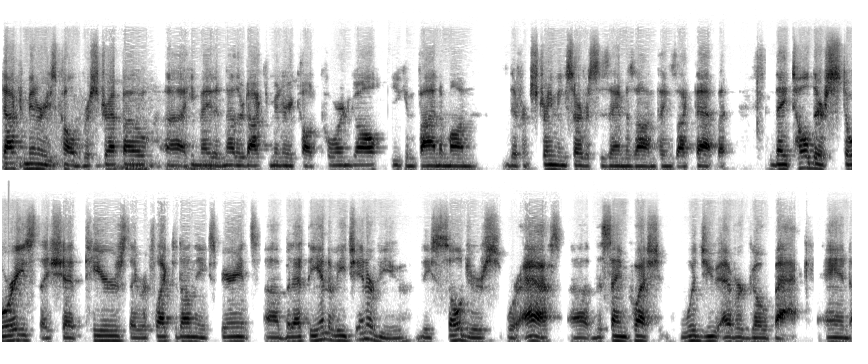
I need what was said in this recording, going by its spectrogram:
documentary is called Restrepo. Uh, he made another documentary called Korengal. You can find them on different streaming services, Amazon, things like that. But they told their stories, they shed tears, they reflected on the experience. Uh, but at the end of each interview, these soldiers were asked uh, the same question Would you ever go back? And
